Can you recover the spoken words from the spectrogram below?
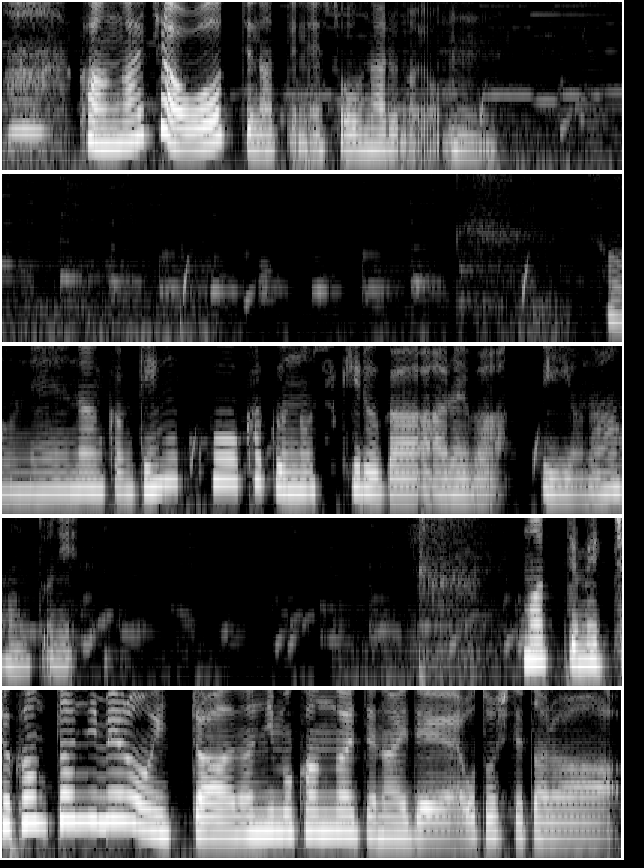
考えちゃおうってなってね、そうなるのよ。うん。そうね。なんか原稿書くのスキルがあればいいよな、本当に。待って、めっちゃ簡単にメロンいった。何も考えてないで落としてたら。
